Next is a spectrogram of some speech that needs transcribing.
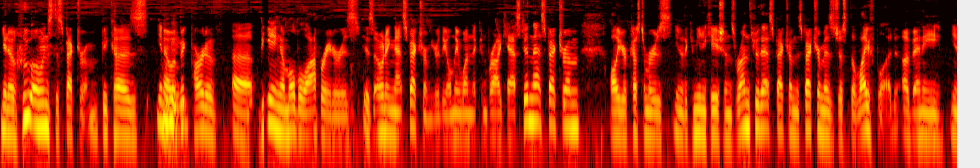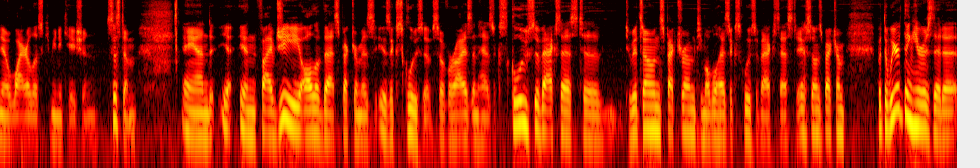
you know who owns the spectrum because you know mm-hmm. a big part of uh, being a mobile operator is is owning that spectrum you're the only one that can broadcast in that spectrum all your customers, you know, the communications run through that spectrum. The spectrum is just the lifeblood of any, you know, wireless communication system. And in 5G, all of that spectrum is is exclusive. So Verizon has exclusive access to to its own spectrum. T-Mobile has exclusive access to its own spectrum. But the weird thing here is that a,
